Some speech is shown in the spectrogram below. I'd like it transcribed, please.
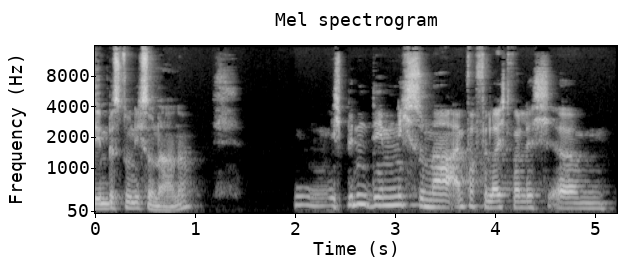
dem bist du nicht so nah, ne? Ich bin dem nicht so nah, einfach vielleicht, weil ich ähm,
